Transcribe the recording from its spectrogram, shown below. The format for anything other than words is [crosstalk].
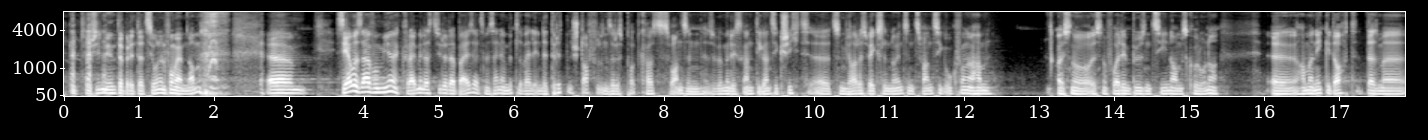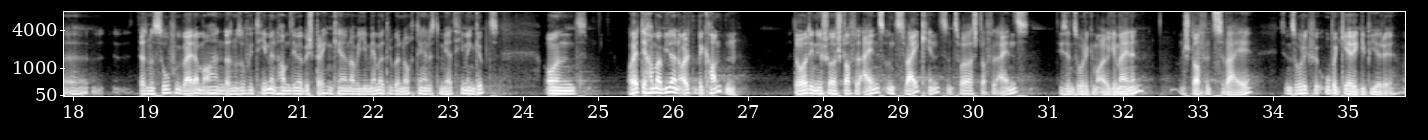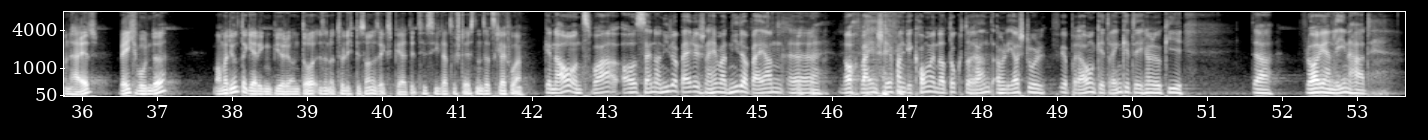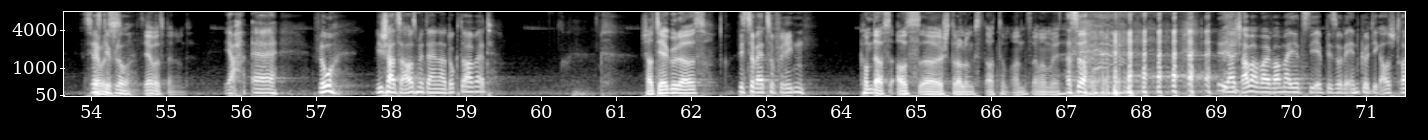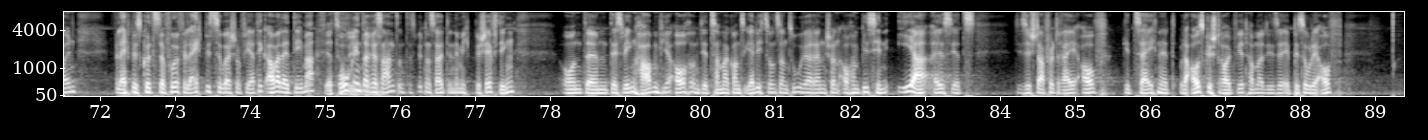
gibt, verschiedene Interpretationen von meinem Namen. [laughs] ähm, servus auch von mir, freut mich, dass ihr wieder dabei seid. Wir sind ja mittlerweile in der dritten Staffel unseres Podcasts, Wahnsinn. Also wenn wir das, die ganze Geschichte äh, zum Jahreswechsel 1920 angefangen haben, als noch, als noch vor dem bösen C namens Corona, äh, haben wir nicht gedacht, dass wir, äh, dass wir so viel weitermachen, dass wir so viele Themen haben, die wir besprechen können. Aber je mehr wir darüber nachdenken, desto mehr Themen gibt es. Und heute haben wir wieder einen alten Bekannten da, den ihr schon aus Staffel 1 und 2 kennt. Und zwar Staffel 1, die Sensorik im Allgemeinen. Und Staffel 2, Sensorik für obergärige Biere. Und heute, welch Wunder, machen wir die untergärigen Biere. Und da ist er natürlich besonders Experte. Tissi, ich glaube, du stellst uns jetzt gleich vor. Genau, und zwar aus seiner niederbayerischen Heimat Niederbayern äh, [laughs] nach Weinstefan gekommener Doktorand am Lehrstuhl für Brau- und Getränketechnologie, der Florian Lehnhardt. Servus, Servus Flo. Servus, Bernhard. Ja, äh, Flo, wie schaut es aus mit deiner Doktorarbeit? Schaut sehr gut aus. Bist du soweit zufrieden? Kommt aufs Ausstrahlungsdatum an, sagen wir mal. Achso. [laughs] ja, schauen wir mal, wann wir jetzt die Episode endgültig ausstrahlen. Vielleicht bis kurz davor, vielleicht bist du sogar schon fertig. Aber der Thema hochinteressant und das wird uns heute nämlich beschäftigen. Und ähm, deswegen haben wir auch, und jetzt sind wir ganz ehrlich zu unseren Zuhörern, schon auch ein bisschen eher als jetzt diese Staffel 3 aufgezeichnet oder ausgestrahlt wird, haben wir diese Episode auf,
